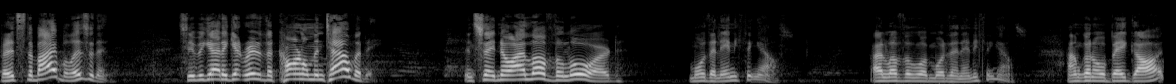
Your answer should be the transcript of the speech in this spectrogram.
But it's the Bible, isn't it? See, we got to get rid of the carnal mentality and say, No, I love the Lord more than anything else. I love the Lord more than anything else. I'm going to obey God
